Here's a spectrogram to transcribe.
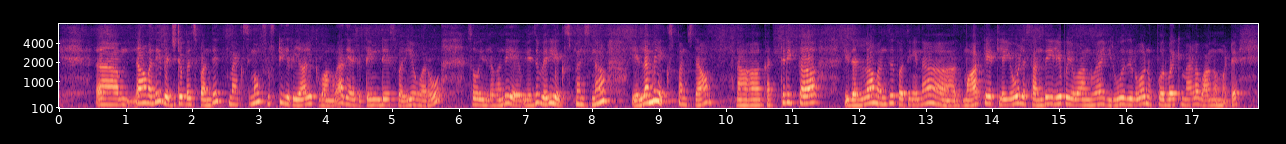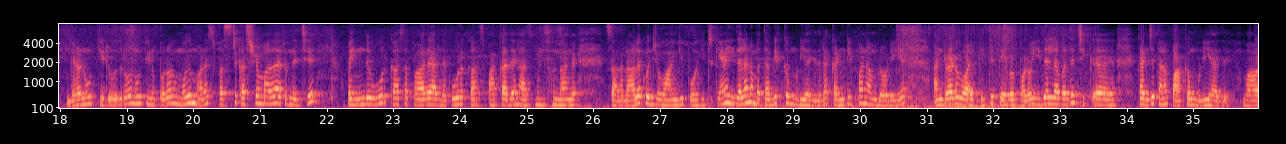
நான் வந்து வெஜிடபிள்ஸ் வந்து மேக்ஸிமம் ஃபிஃப்டி ரியாலுக்கு வாங்குவேன். அது எனக்கு டென் டேஸ் வரையும் வரும். ஸோ இதில் வந்து எது வெரி எக்ஸ்பென்ஸ்னால் எல்லாமே எக்ஸ்பென்ஸ் தான். நான் கத்திரிக்காய் இதெல்லாம் வந்து பார்த்திங்கன்னா மார்க்கெட்லேயோ இல்லை சந்தையிலேயோ போய் வாங்குவேன். இருபது ரூபா முப்பது ரூபாய்க்கு மேலே வாங்க மாட்டேன். இங்கெல்லாம் நூற்றி இருபது ரூபா நூற்றி முப்பது ரூபாங்கும் போது மனசு ஃபஸ்ட்டு கஷ்டமாக தான் இருந்துச்சு. அப்போ இந்த ஊர் காசை பாரு அந்த ஊரை காசு பார்க்காதேன்னு ஹஸ்பண்ட் சொன்னாங்க. ஸோ அதனால் கொஞ்சம் வாங்கி போய்கிட்டுருக்கேன் ஏன்னா இதெல்லாம் நம்ம தவிர்க்க முடியாது. இதெல்லாம் கண்டிப்பாக நம்மளுடைய அன்றாட வாழ்க்கைக்கு தேவைப்படும். இதில் வந்து சிக்க கஞ்சத்தனம் பார்க்க முடியாது. வா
